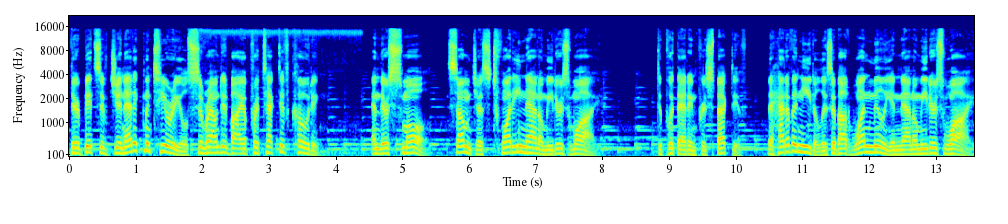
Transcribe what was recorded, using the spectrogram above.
They're bits of genetic material surrounded by a protective coating. And they're small, some just 20 nanometers wide. To put that in perspective, the head of a needle is about 1 million nanometers wide.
